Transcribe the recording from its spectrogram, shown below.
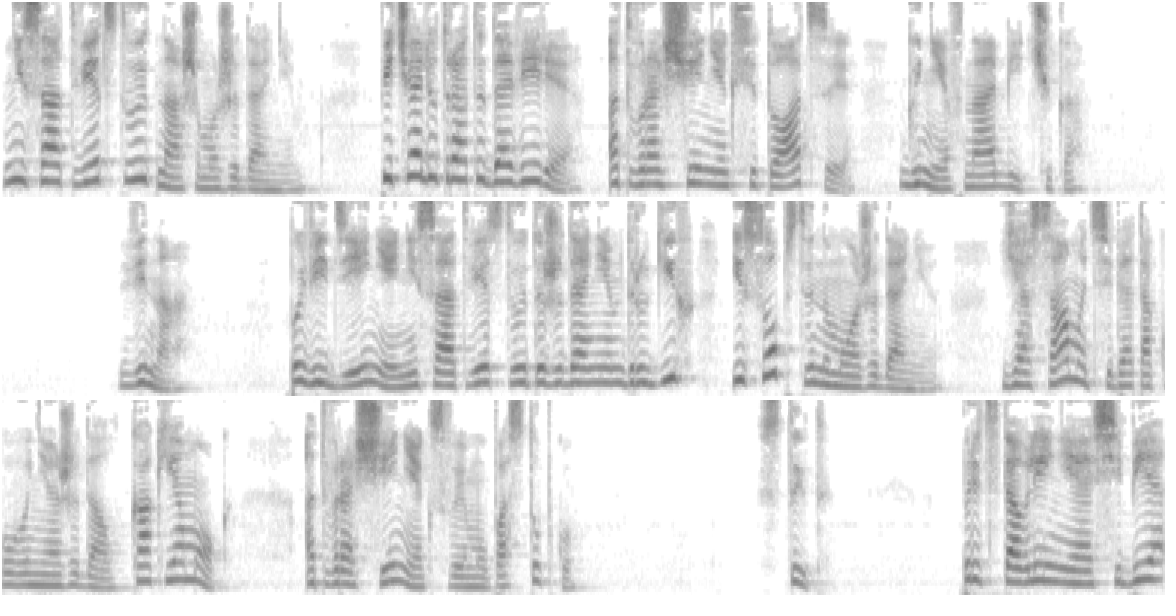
не соответствует нашим ожиданиям. Печаль утраты доверия, отвращение к ситуации, гнев на обидчика. Вина. Поведение не соответствует ожиданиям других и собственному ожиданию. Я сам от себя такого не ожидал. Как я мог? Отвращение к своему поступку. Стыд. Представление о себе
